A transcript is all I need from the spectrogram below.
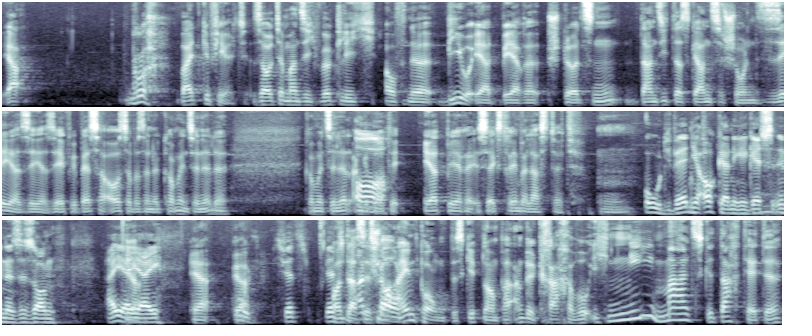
Ja, Puh, weit gefehlt. Sollte man sich wirklich auf eine Bio-Erdbeere stürzen, dann sieht das Ganze schon sehr, sehr, sehr viel besser aus. Aber so eine konventionelle, konventionell angebaute Erdbeere ist extrem belastet. Mm. oh, die werden ja auch gerne gegessen in der Saison. Eieiei. Ja, ja. Gut, ich werde es Und das ist nur anschauen. ein Punkt. Es gibt noch ein paar Angelkracher, wo ich niemals gedacht hätte,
